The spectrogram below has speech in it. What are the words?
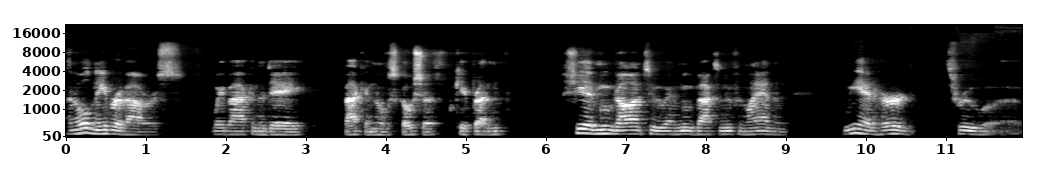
an old neighbor of ours way back in the day, back in Nova Scotia, Cape Breton. She had moved on to and moved back to Newfoundland, and we had heard through uh,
